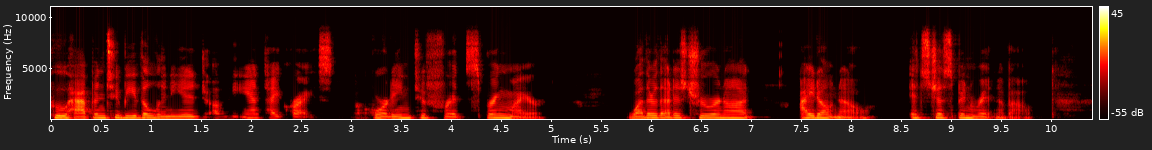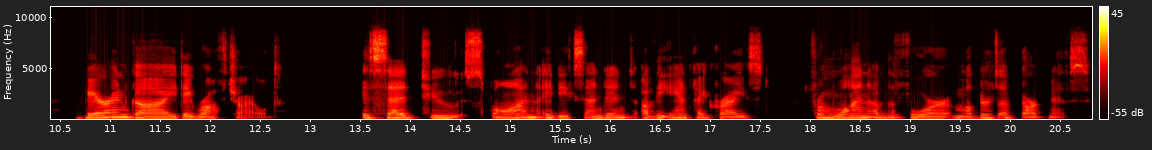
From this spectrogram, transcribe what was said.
who happened to be the lineage of the Antichrist, according to Fritz Springmeier. Whether that is true or not, I don't know. It's just been written about. Baron Guy de Rothschild is said to spawn a descendant of the Antichrist from one of the four Mothers of Darkness,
